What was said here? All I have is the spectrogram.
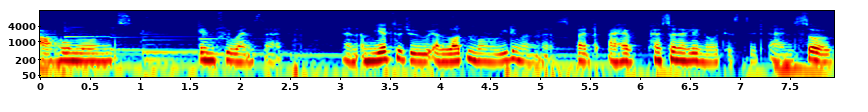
our hormones influence that. And I'm yet to do a lot more reading on this, but I have personally noticed it. And so,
